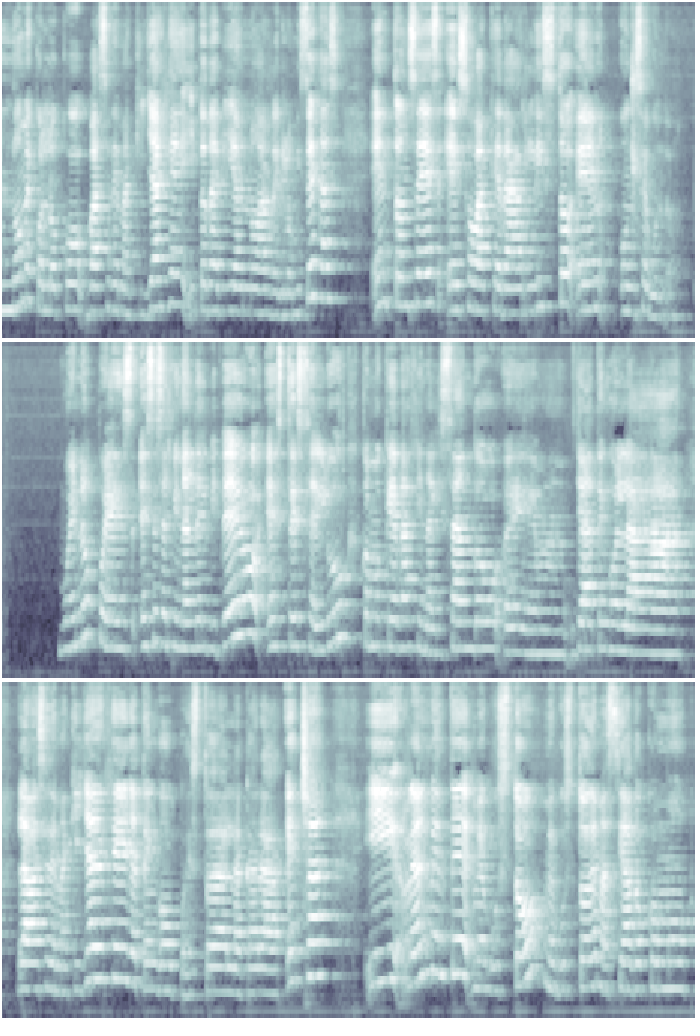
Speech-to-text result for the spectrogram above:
no me coloco base de maquillaje y todavía no arreglo mis cejas. Entonces eso va a quedar listo en un segundo. Bueno, pues este es el final del video. Este es el look, cómo queda finalizando. Em, ya tengo la la base de maquillaje, ya tengo pues toda la cara hecha y realmente me gustó, me gustó demasiado cómo,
